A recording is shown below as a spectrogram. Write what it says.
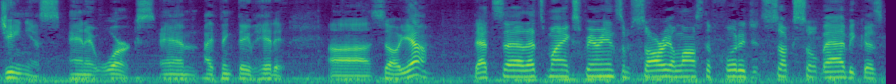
genius and it works. And I think they've hit it. Uh, so yeah, that's uh, that's my experience. I'm sorry I lost the footage. It sucks so bad because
